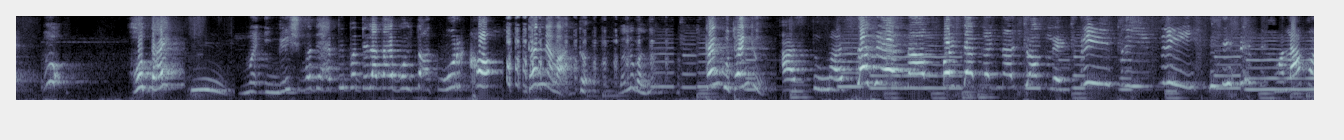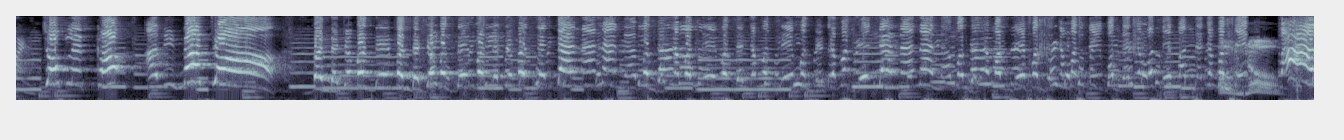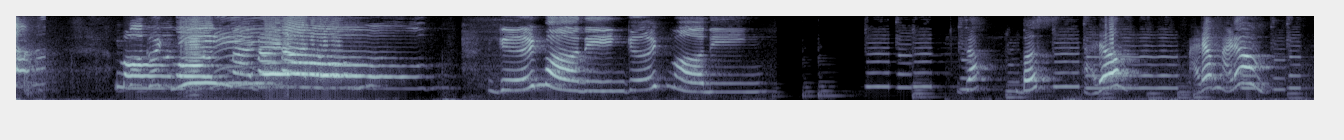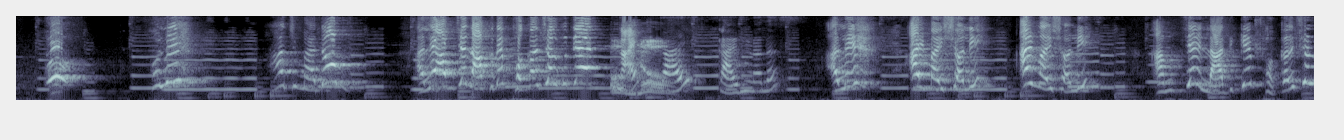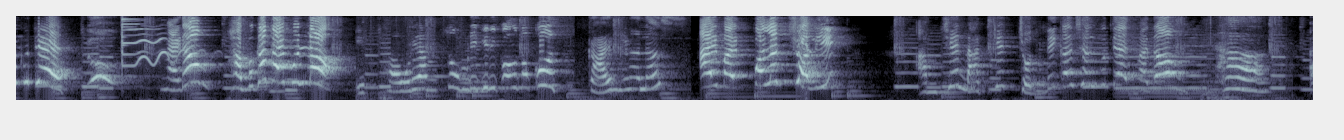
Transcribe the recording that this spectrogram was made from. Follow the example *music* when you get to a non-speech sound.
होत आहे मग इंग्लिशमध्ये हॅपी बर्थडेला काय बोलतात? मूर्ख. धन्यवाद. बोलो बोलो. थँक्यू थँक्यू आज तुम्हा सगळ्यांना बंड्याकडनं चॉकलेट फ्री फ्री फ्री मला पण. चॉकलेट खा आणि नाचा. बंड्याच्या बर्थडे बंड्याच्या बर्थडे बंड्याच्या बर्थडे ना ना ना बंड्याच्या बर्थडे बंड्याच्या बर्थडे बर्थडे ना ना ना. ना बंड्याच्या birthday birthday birthday birthday good morning good morning जा बस. Madam madam madam. हो अले आज मॅडम. आले आमच्या नाकडे फकलशाल कुठे आहेत? काय काय काय म्हणालास? आले आय माय शॉली आय माय शॉली. आमचे लाडके फकलशाल कुठे आहेत मॅडम हा बघा काय बोलला. एक फावड्या चोमडीगिरी करू नकोस. काय म्हणालास? आय माय पलट शॉली आमचे लाटके चोदणे काल कुठे आहेत मॅडम. हा.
